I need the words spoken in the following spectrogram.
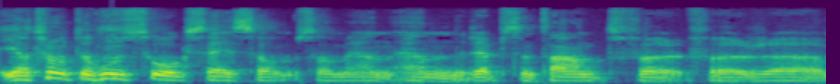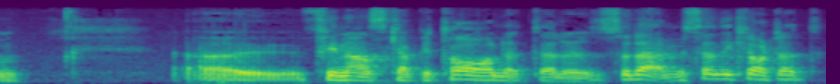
jag tror inte hon såg sig som, som en, en representant för, för uh, finanskapitalet eller sådär. Men sen är det klart att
